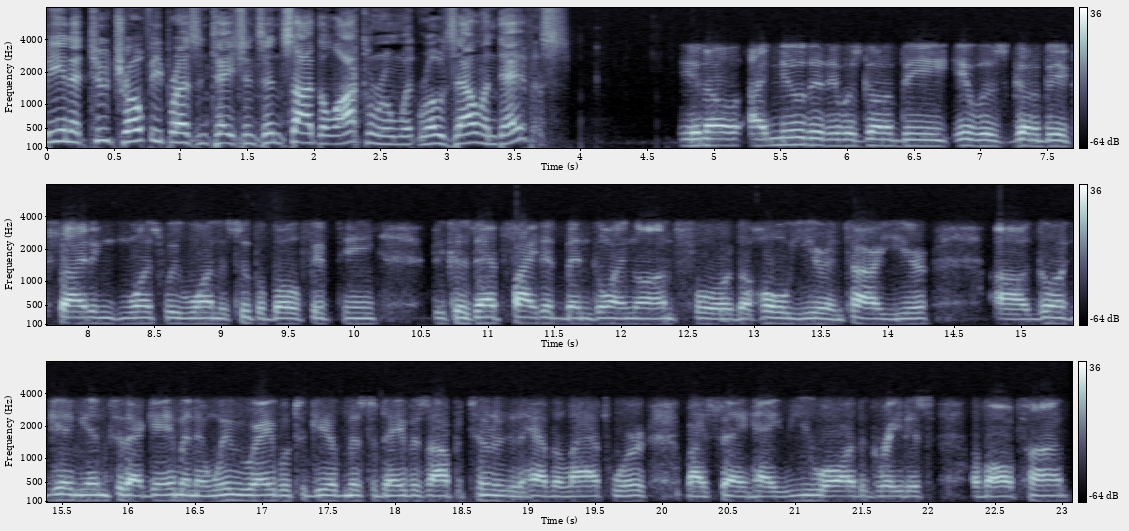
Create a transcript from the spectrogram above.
being at two trophy presentations inside the locker room with Rozelle and Davis? You know, I knew that it was going to be it was going to be exciting once we won the Super Bowl 15 because that fight had been going on for the whole year, entire year. Uh, going getting into that game, and then we were able to give Mr. Davis opportunity to have the last word by saying, "Hey, you are the greatest of all time."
